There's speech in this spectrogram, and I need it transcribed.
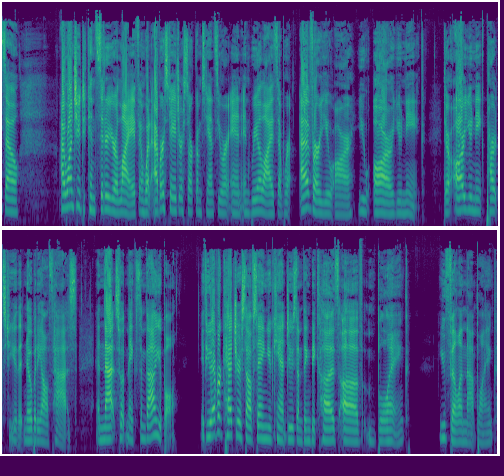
So, I want you to consider your life in whatever stage or circumstance you are in and realize that wherever you are, you are unique. There are unique parts to you that nobody else has. And that's what makes them valuable. If you ever catch yourself saying you can't do something because of blank, you fill in that blank.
